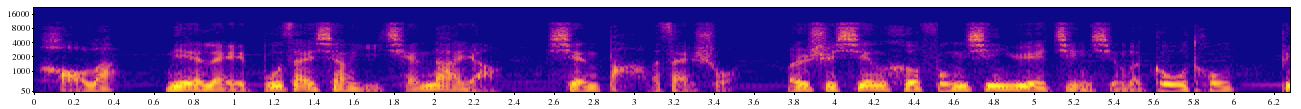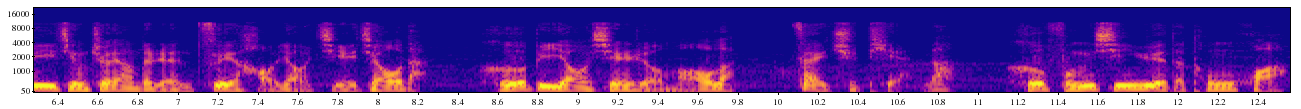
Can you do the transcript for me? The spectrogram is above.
好了，聂磊不再像以前那样先打了再说，而是先和冯新月进行了沟通。毕竟这样的人最好要结交的，何必要先惹毛了再去舔呢？和冯新月的通话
